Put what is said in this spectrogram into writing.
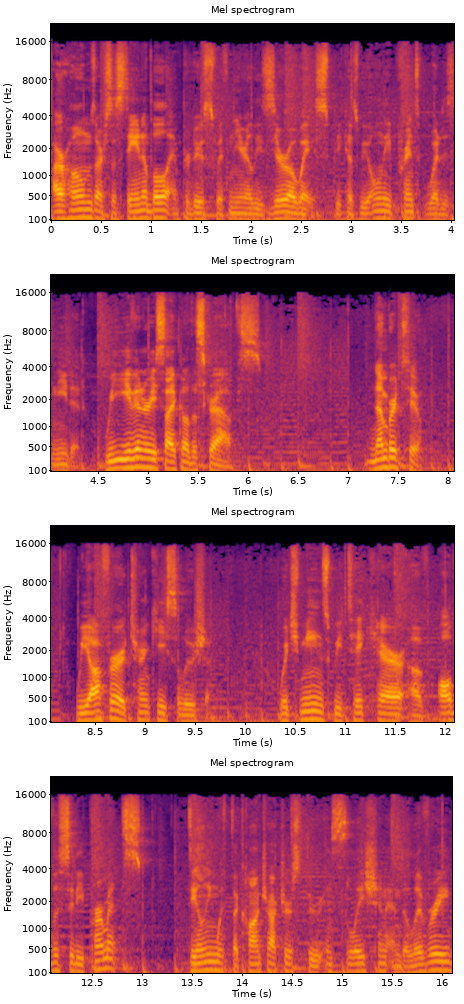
our homes are sustainable and produced with nearly zero waste because we only print what is needed. We even recycle the scraps. Number two, we offer a turnkey solution, which means we take care of all the city permits, dealing with the contractors through installation and delivery,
